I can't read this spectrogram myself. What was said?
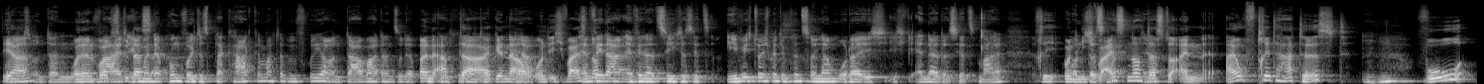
Und, Ja. und dann, Und dann war halt irgendwann der Punkt, wo ich das Plakat gemacht habe im Frühjahr und da war dann so der Punkt. Und ab ich da, hab, genau. Und ich weiß noch- entweder, Entweder ziehe ich das jetzt ewig durch mit dem Künstlernamen oder ich, ich ändere das jetzt mal. Und, ich das weiß noch, ja. Mhm. dass du einen Auftritt hattest, wo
